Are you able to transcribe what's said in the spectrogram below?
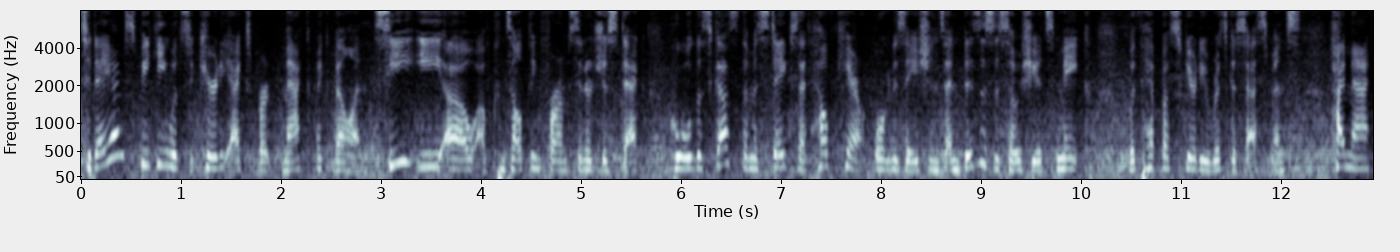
Today I'm speaking with security expert Mac McMillan, CEO of consulting firm CynergisTek, who will discuss the mistakes that healthcare organizations and business associates make with HIPAA security risk assessments. Hi, Mac.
